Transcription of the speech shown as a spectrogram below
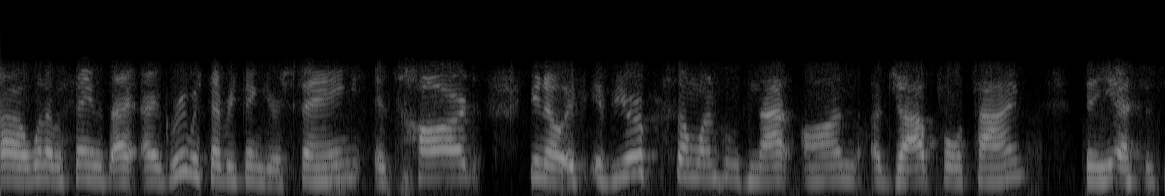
Uh, what I was saying is I, I agree with everything you're saying. It's hard, you know, if if you're someone who's not on a job full time, then yes, it's,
